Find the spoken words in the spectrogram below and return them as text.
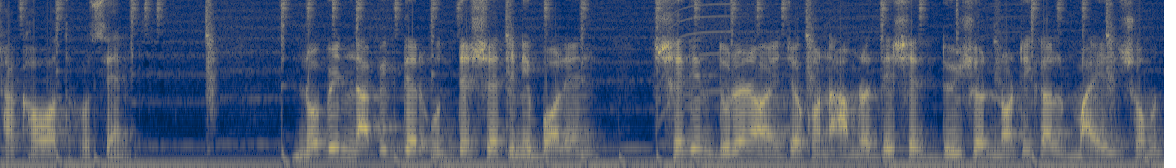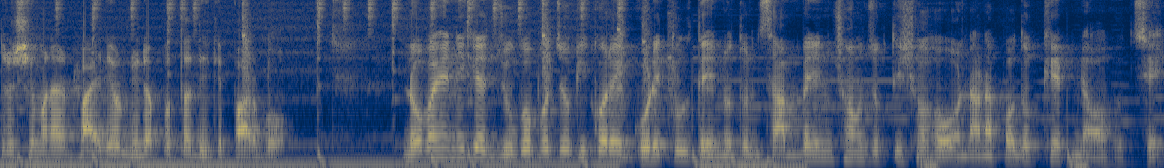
Shakhawat Hossain. নবীন নাবিকদের উদ্দেশ্যে তিনি বলেন, সেদিন দূরে নয়, যখন আমরা দেশের দুইশো নটিক্যাল মাইল সমুদ্র সীমানার বাইরেও নিরাপত্তা দিতে পারব। নৌবাহিনীকে যুগোপযোগী করে গড়ে তুলতে নতুন সাবমেরিন সংযুক্তি সহ নানা পদক্ষেপ নেওয়া হচ্ছে।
